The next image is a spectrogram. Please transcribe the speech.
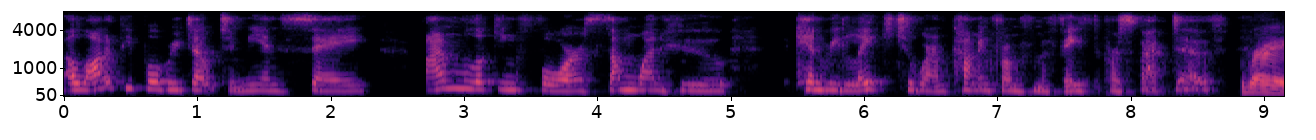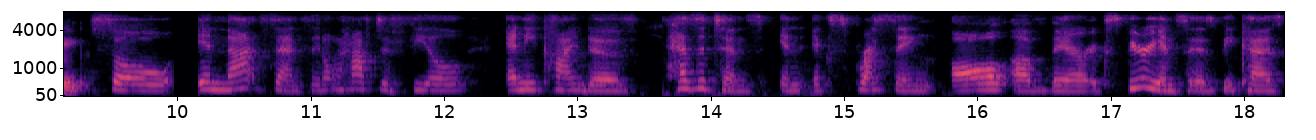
a lot of people reach out to me and say, I'm looking for someone who can relate to where I'm coming from from a faith perspective. Right. So in that sense, they don't have to feel any kind of hesitance in expressing all of their experiences because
